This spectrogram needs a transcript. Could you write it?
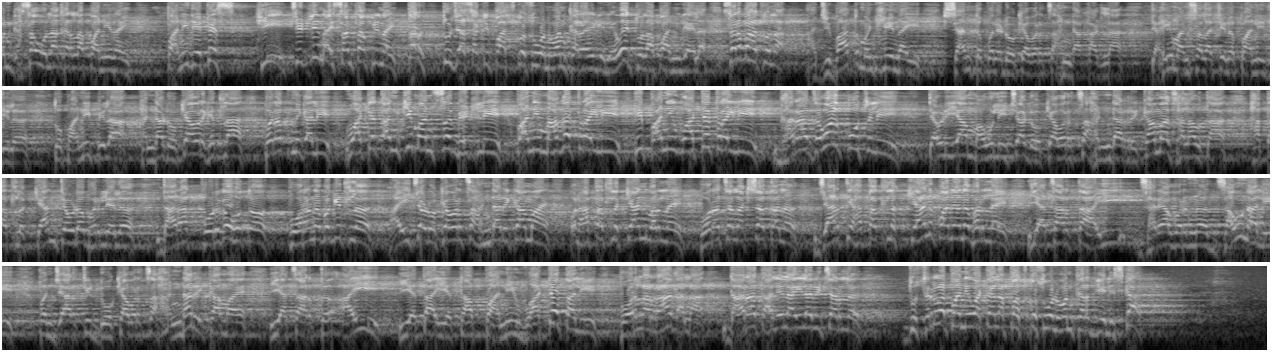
पण घसा ओला करायला पाणी नाही. पाणी देतेस ही चिडली नाही संतापली नाही तर तुझ्यासाठी पाचकोस वनवन करायला गेले वय तुला पाणी द्यायला. सर बाजूला अजिबात म्हटली नाही. शांतपणे डोक्यावरचा हंडा काढला. त्याही माणसाला तिनं पाणी दिलं. तो पाणी पिला हंडा डोक्यावर घेतला. परत निघाली. वाटेत आणखी माणसं भेटली. पाणी मागत राहिली. पाणी वाटत राहिली घराजवळ पोचली त्यावेळी या माऊलीच्या डोक्यावरचा हंडा रिकामा झाला होता. हातातलं कॅन तेवढं भरलेलं दारात पोरग होतं पोरानं बघितलं आईच्या डोक्यावरचा हंडा रिकामा आहे पण हातातलं कॅन भरलंय पोराच्या लक्षात आलं ज्यार्थी हातातलं कॅन पाण्यानं भरलंय याचा अर्थ आई झऱ्यावरनं जाऊन आली पण ज्यार्थी डोक्यावरचा हंडा रिकामा आहे याचा अर्थ आई येता येता पाणी वाटत आली पोरला राग आला दारात आलेल्या आईला विचारलं दुसऱ्याला पाणी वाटायला पाच कोस वनवन करत केलीस का?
